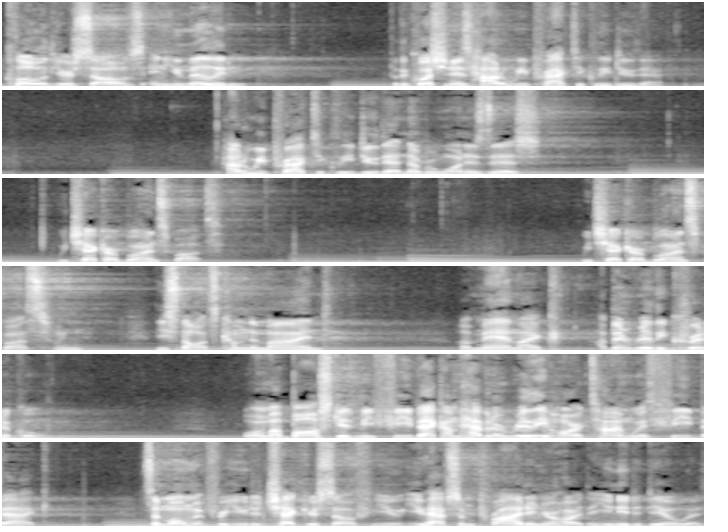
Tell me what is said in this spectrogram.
Clothe yourselves in humility. But the question is, how do we practically do that? How do we practically do that? Number one is this we check our blind spots we check our blind spots when these thoughts come to mind of man, like, I've been really critical. Or my boss gives me feedback. I'm having a really hard time with feedback. It's a moment for you to check yourself. You, you have some pride in your heart that you need to deal with.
